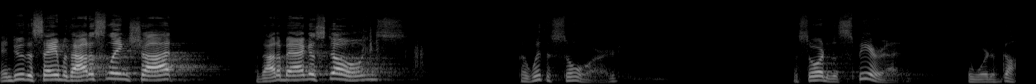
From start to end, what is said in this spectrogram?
and do the same without a slingshot, without a bag of stones, but with a sword. The sword of the Spirit, the Word of God.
